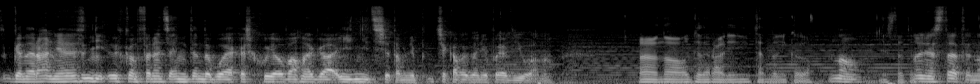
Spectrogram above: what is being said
generalnie ni- konferencja Nintendo była jakaś chujowa, mega i nic się tam nie, ciekawego nie pojawiło. No. E, no, generalnie Nintendo nikogo, No, niestety. no niestety, no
